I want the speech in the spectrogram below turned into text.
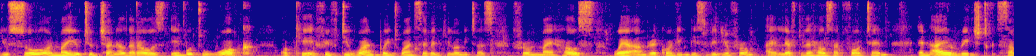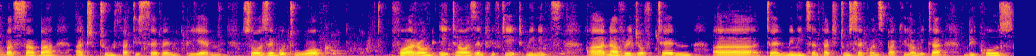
You saw on my YouTube channel that I was able to walk okay 51.17 kilometers from my house where i'm recording this video from. I left the house at 410 and i reached sabasaba at 2:37 p.m so i was able to walk for around 8 hours and 58 minutes, uh, an average of 10, uh, 10 minutes and 32 seconds per kilometer because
